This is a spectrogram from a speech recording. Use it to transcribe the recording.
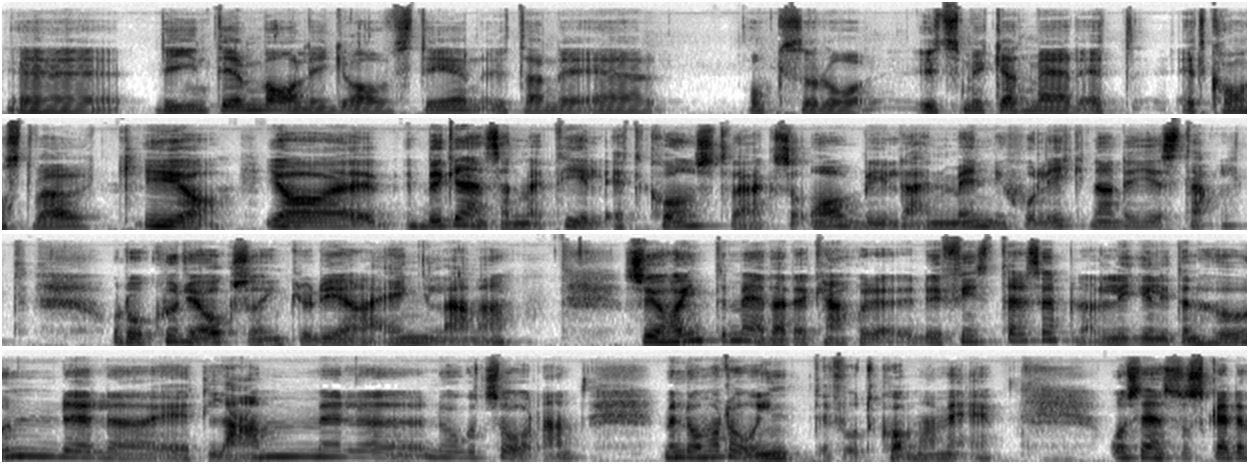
det. Eh, det är inte en vanlig gravsten utan det är också då utsmyckat med ett, ett konstverk. Ja, jag begränsade mig till ett konstverk som avbildar en människoliknande gestalt. Och då kunde jag också inkludera änglarna. Så jag har inte med där det kanske, det finns till exempel där det ligger en liten hund eller ett lamm eller något sådant. Men de har då inte fått komma med. Och sen så ska det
